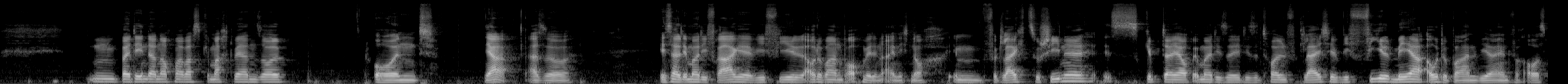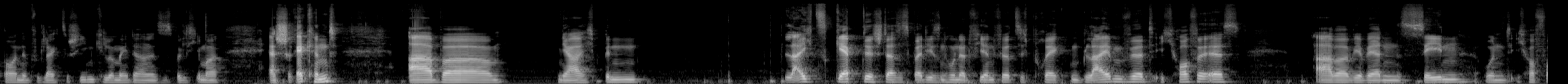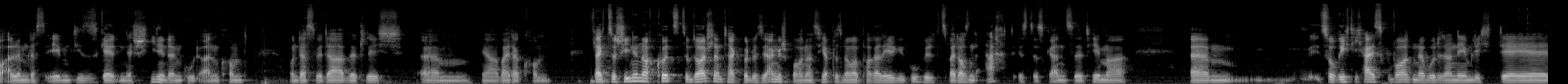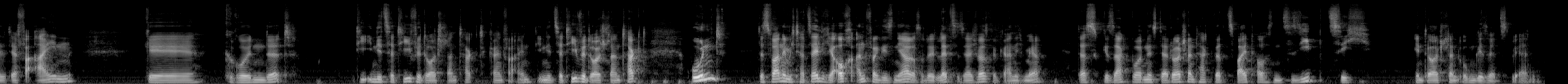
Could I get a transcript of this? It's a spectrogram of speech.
hm, bei denen da nochmal was gemacht werden soll. Und ja, also ist halt immer die Frage, wie viel Autobahn brauchen wir denn eigentlich noch im Vergleich zu Schiene? Es gibt da ja auch immer diese, diese tollen Vergleiche, wie viel mehr Autobahnen wir einfach ausbauen im Vergleich zu Schienenkilometern. Das ist wirklich immer erschreckend. Aber ja, ich bin leicht skeptisch, dass es bei diesen 144 Projekten bleiben wird. Ich hoffe es, aber wir werden es sehen und ich hoffe vor allem, dass eben dieses Geld in der Schiene dann gut ankommt und dass wir da wirklich ähm, ja, weiterkommen. Vielleicht zur Schiene noch kurz zum Deutschlandtag, weil du sie angesprochen hast. Ich habe das nochmal parallel gegoogelt. 2008 ist das ganze Thema ähm, so richtig heiß geworden. Da wurde dann nämlich der, der Verein gegründet. Die Initiative Deutschlandtakt, kein Verein, die Initiative Deutschlandtakt. Und das war nämlich tatsächlich auch Anfang dieses Jahres oder letztes Jahr, ich weiß gar nicht mehr, dass gesagt worden ist, der Deutschlandtakt wird 2070 in Deutschland umgesetzt werden.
